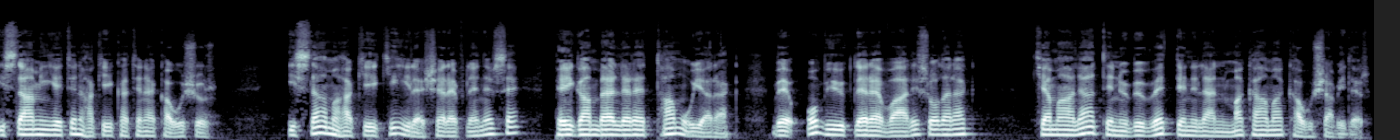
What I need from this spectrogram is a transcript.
İslamiyetin hakikatine kavuşur. İslamı hakiki ile şereflenirse peygamberlere tam uyarak ve o büyüklere varis olarak kemalat-ı nübüvvet denilen makama kavuşabilir.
